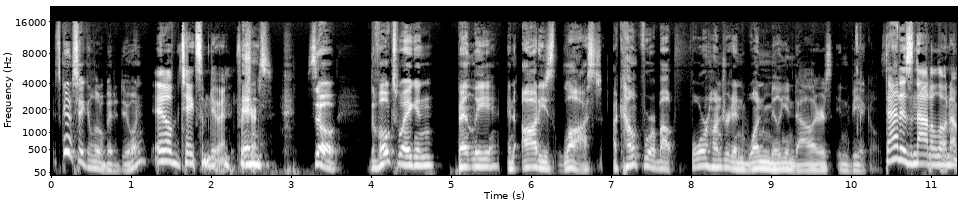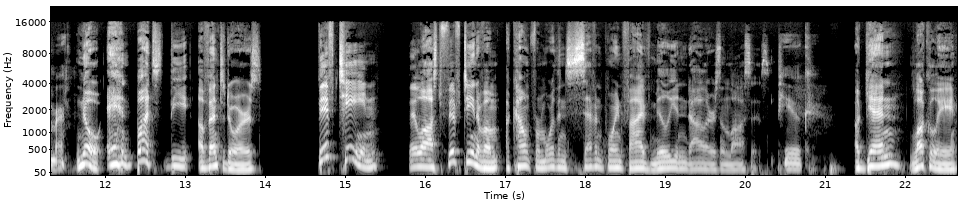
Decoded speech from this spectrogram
it's going to take a little bit of doing. It'll take some doing for sure. So the Volkswagen, Bentley, and Audis lost account for about $401 million in vehicles. That is not a low number. No, and but the Aventadors, 15, they lost 15 of them, account for more than $7.5 million in losses. Puke. Again, luckily,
